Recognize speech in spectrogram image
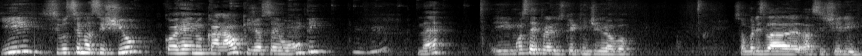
E se você não assistiu, corre aí no canal que já saiu ontem, né? E mostra aí pra eles o que que a gente gravou. Só pra eles lá assistirem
